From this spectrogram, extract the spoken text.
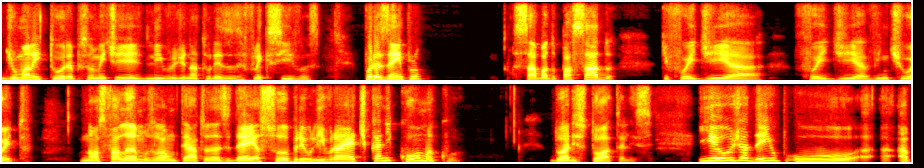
de uma leitura, principalmente livro de naturezas reflexivas. Por exemplo, sábado passado, que foi dia foi dia 28, nós falamos lá no Teatro das Ideias sobre o livro A Ética Nicômaco, do Aristóteles. E eu já dei o, o a, a,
